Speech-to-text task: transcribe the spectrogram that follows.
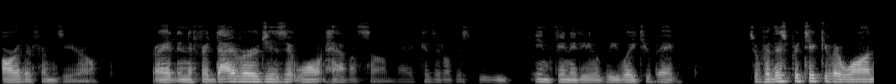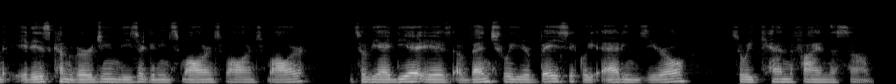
farther from zero, right? And if it diverges, it won't have a sum, right? Because it'll just be infinity, it'll be way too big. So for this particular one, it is converging. These are getting smaller and smaller and smaller. And so the idea is eventually you're basically adding zero so we can find the sum,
